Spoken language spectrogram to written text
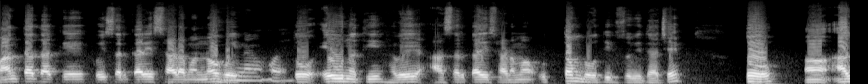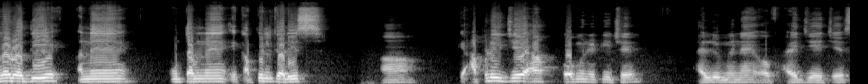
માનતા હતા કે કોઈ સરકારી શાળામાં ન હોય તો એવું નથી. હવે આ સરકારી શાળામાં ઉત્તમ ભૌતિક સુવિધા છે. તો આગળ વધીએ અને હું તમને એક અપીલ કરીશ કે આપણી જે આ કોમ્યુનિટી છે એલ્યુમિનાઈ ઓફ આઈજીએચએસ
